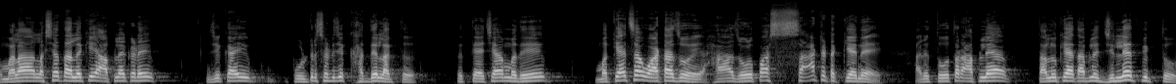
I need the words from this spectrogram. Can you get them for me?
मला लक्षात आलं की आपल्याकडे जे काही पोल्ट्रीसाठी जे खाद्य लागतं तर त्याच्यामध्ये मक्याचा वाटा जो आहे हा जवळपास साठ टक्क्याने आहे. आणि तो तर आपल्या तालुक्यात आपल्या जिल्ह्यात पिकतो.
